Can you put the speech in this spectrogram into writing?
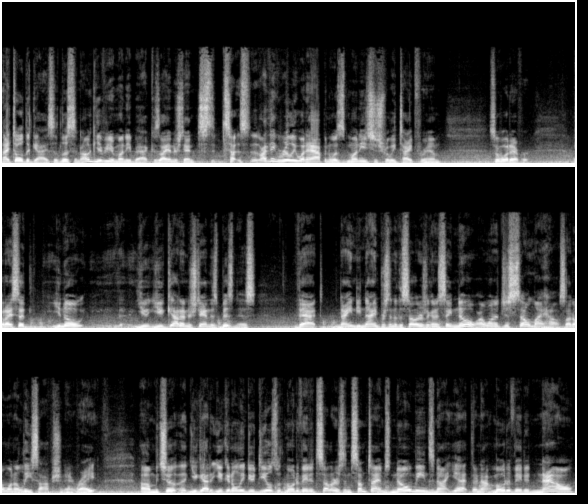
I told the guy, I said, listen, I'll give you your money back because I understand. I think really what happened was money's just really tight for him. So, whatever. But I said, you know, you, you got to understand this business that 99% of the sellers are going to say, no, I want to just sell my house. I don't want to lease option it, right? Um, so uh, you got you can only do deals with motivated sellers, and sometimes no means not yet. They're not motivated now,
